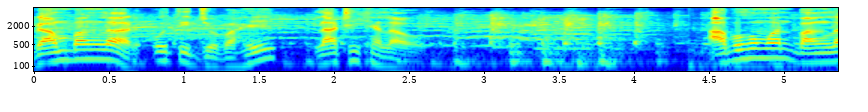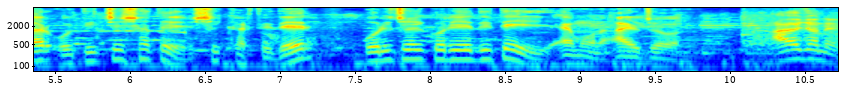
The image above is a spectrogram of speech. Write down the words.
গ্রাম বাংলার ঐতিহ্যবাহী লাঠি খেলাও। আবহমান বাংলার ঐতিহ্যের সাথে শিক্ষার্থীদের পরিচয় করিয়ে দিতেই এমন আয়োজন। আয়োজনে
